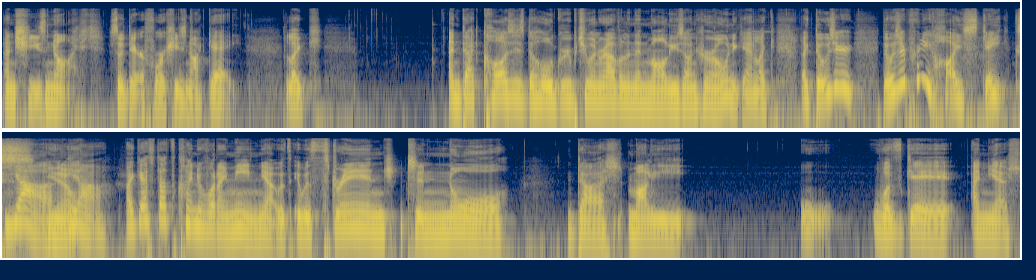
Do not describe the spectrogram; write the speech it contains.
and she's not. So therefore, she's not gay. Like, and that causes the whole group to unravel and then Molly's on her own again like like those are those are pretty high stakes yeah you know yeah I guess that's kind of what I mean yeah it was it was strange to know that Molly w- was gay and yet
